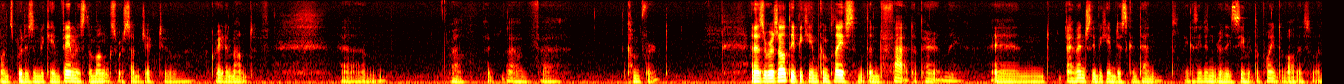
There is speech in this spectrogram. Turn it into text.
Once Buddhism became famous, the monks were subject to a great amount of um, well of uh, comfort. And as a result, he became complacent and fat, apparently, and I eventually became discontent, because he didn't really see what the point of all this was.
